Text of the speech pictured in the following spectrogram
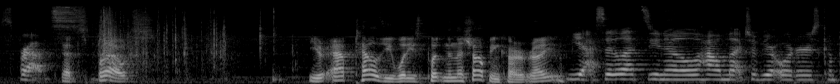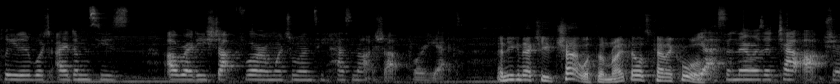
Sprouts. at Sprouts, your app tells you what he's putting in the shopping cart, right? Yes, it lets you know how much of your order is completed, which items he's already shopped for, and which ones he has not shopped for yet. And you can actually chat with them, right? That was kind of cool. Yes, and there was a chat option.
